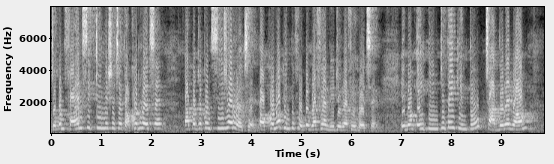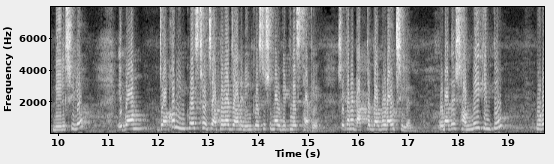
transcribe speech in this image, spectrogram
যখন ফরেন্সিক টিম এসেছে, তখন হয়েছে। তারপর যখন সিজার হয়েছে, তখনও কিন্তু ফটোগ্রাফি আর ভিডিওগ্রাফি হয়েছে। এবং এই তিনটেতেই কিন্তু চাদরের রং নীল ছিল। এবং যখন ইনকোয়েস্ট হয়েছে, আপনারা জানেন ইনকোয়েস্টের সময় উইটনেস থাকে। সেখানে ডাক্তারবাবুরাও ছিলেন। ওনাদের সামনেই কিন্তু পুরো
